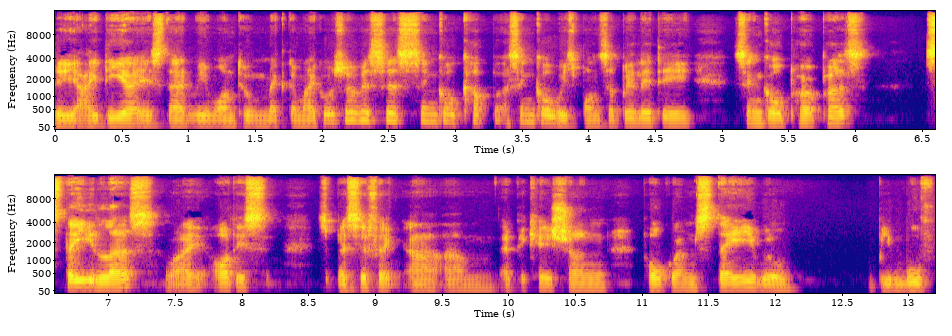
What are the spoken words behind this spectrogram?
the idea is that we want to make the microservices single cup, single responsibility, single purpose, stateless, right? All these specific uh, um, application program state will be moved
